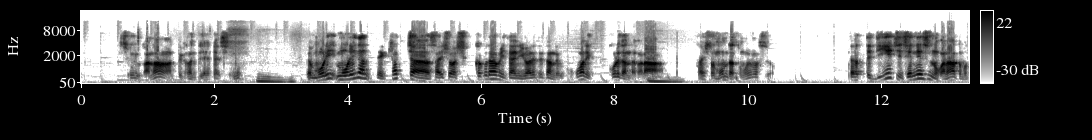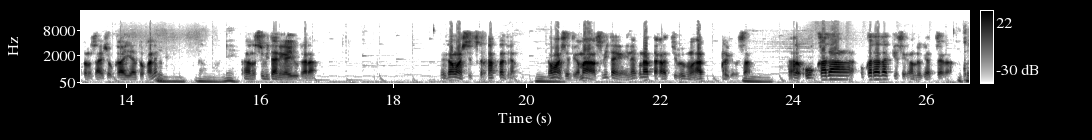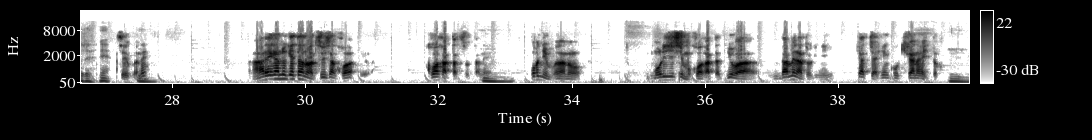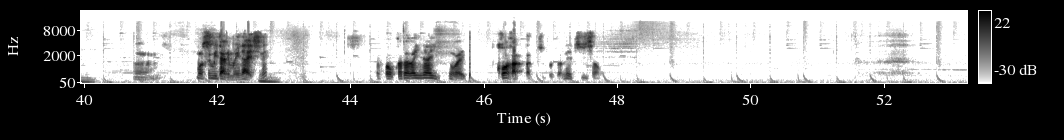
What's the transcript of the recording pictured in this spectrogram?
強いかなって感じですしね。うん。森森なんてキャッチャー最初は失格だみたいに言われてたんだけど、ここまで来れたんだから、大したもんだと思いますよ。だって DH に専念するのかなと思ったの、最初、外野とかね。あの、住谷がいるから。で我慢して使ったじゃん。うん我慢してっていうか、まあ、住谷がいなくなったからっていう部分はあるけどさ、うんただ、岡田、岡田だっけ、セカンドキャッチャーが、ここだよね。西武がね。あれが抜けたのは、辻さん怖、怖かったって言ったね。うん。本人も、あの、森自身も怖かった。要は、ダメな時に、キャッチャー変更効かないと。うん。うん。もう住谷もいないしね。やっぱ岡田がいないのが怖かったっていうことだね、辻さんは。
